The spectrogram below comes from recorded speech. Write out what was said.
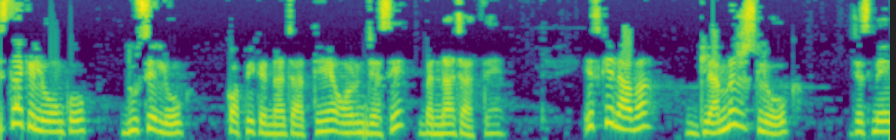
اس طرح کے لوگوں کو دوسرے لوگ کاپی کرنا چاہتے ہیں اور ان جیسے بننا چاہتے ہیں اس کے علاوہ گلیمرس لوگ جس میں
